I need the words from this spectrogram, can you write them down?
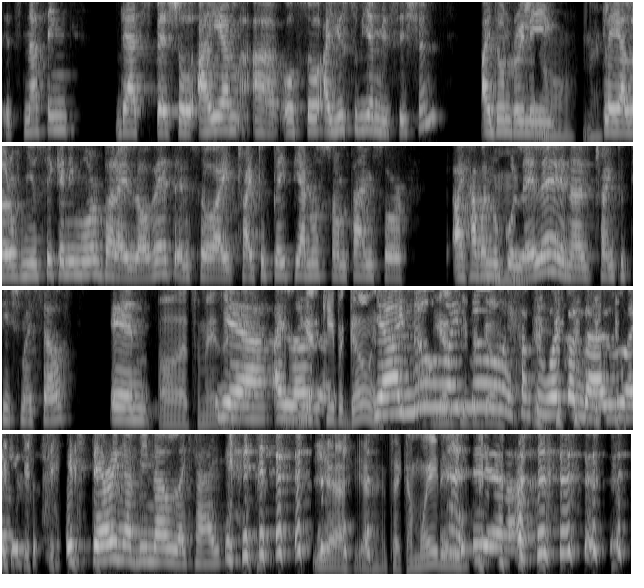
it's nothing that special i am uh, also i used to be a musician i don't really oh, nice. play a lot of music anymore but i love it and so i try to play piano sometimes or i have an Mhm. ukulele and i'm trying to teach myself and Oh, that's amazing. yeah i love. you love got to that. keep it going. yeah i know i know i have to work on that like it's it's staring at me now like hi yeah, yeah. It's like I'm waiting. yeah.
